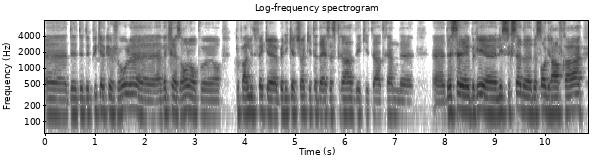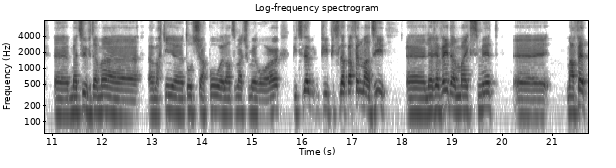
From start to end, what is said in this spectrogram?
depuis quelques jours. avec raison, on, peut, parler du fait que Benny Ketchuk était dans les estrades et qui était en train de, célébrer les succès de, son grand frère. Mathieu, évidemment, a marqué un tour de chapeau lors du match numéro 1. Puis tu l'as parfaitement dit. le réveil de Mike Smith euh, mais en fait,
